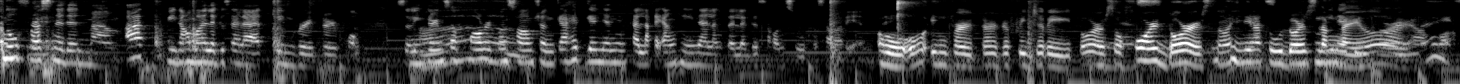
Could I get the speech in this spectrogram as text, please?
No frost na din, ma'am. At pinakamahalaga sa lahat, inverter po. So, in terms of power Ah. consumption, kahit ganyan yung kalaki, ang hina lang talaga sa konsumo sa kuryente. Oo, inverter, refrigerator. So, Yes. four doors, no? Hindi na Yes. two doors lang Hindi na two ngayon. door. Nice.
